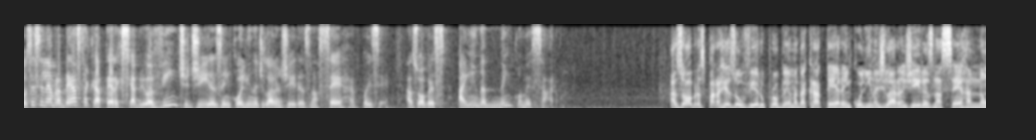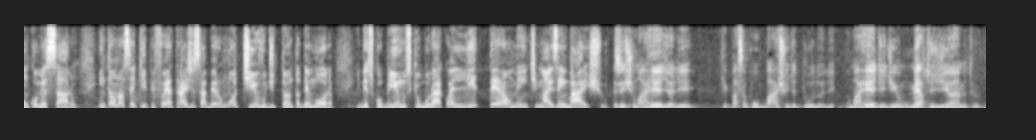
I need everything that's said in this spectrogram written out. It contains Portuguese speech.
Você se lembra desta cratera que se abriu há 20 dias em Colina de Laranjeiras, na Serra? Pois é, as obras ainda nem começaram. As obras para resolver o problema da cratera em Colina de Laranjeiras, na Serra, não começaram. Então nossa equipe foi atrás de saber o motivo de tanta demora e descobrimos que o buraco é literalmente mais embaixo. Existe uma rede ali que passa por baixo de tudo ali, uma rede de um metro de diâmetro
